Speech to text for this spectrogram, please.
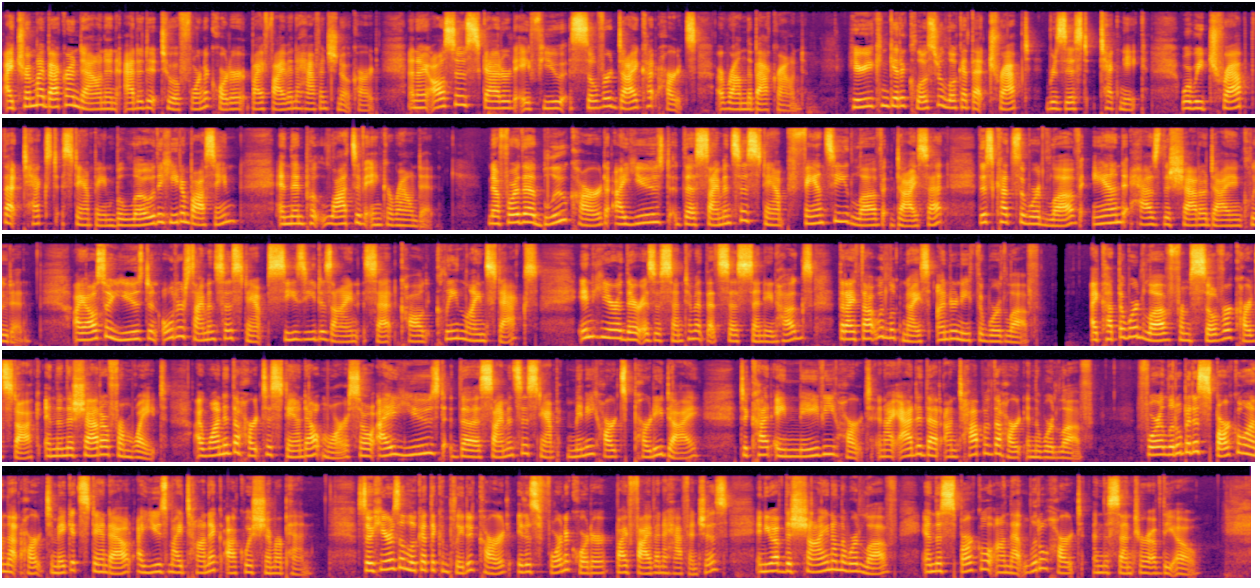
I trimmed my background down and added it to a four and a quarter by five and a half inch note card. And I also scattered a few silver die cut hearts around the background. Here you can get a closer look at that trapped resist technique, where we trapped that text stamping below the heat embossing and then put lots of ink around it. Now for the blue card, I used the Simon Says Stamp Fancy Love die set. This cuts the word love and has the shadow die included. I also used an older Simon Says Stamp CZ design set called Clean Line Stacks. In here, there is a sentiment that says sending hugs that I thought would look nice underneath the word love. I cut the word love from silver cardstock and then the shadow from white. I wanted the heart to stand out more, so I used the Simon Says Stamp Mini Hearts Party Die to cut a navy heart, and I added that on top of the heart and the word love. For a little bit of sparkle on that heart to make it stand out, I used my Tonic Aqua Shimmer Pen. So here's a look at the completed card. It is four and a quarter by five and a half inches, and you have the shine on the word love and the sparkle on that little heart and the center of the O.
